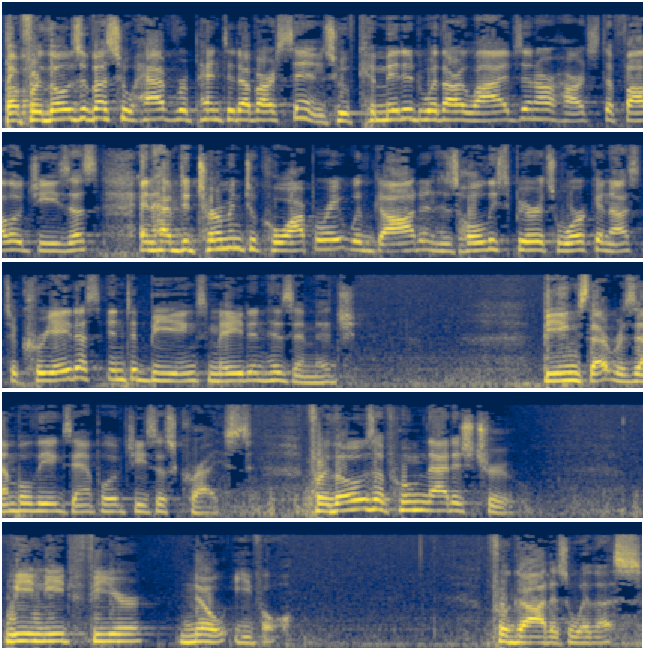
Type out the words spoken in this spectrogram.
But for those of us who have repented of our sins, who've committed with our lives and our hearts to follow Jesus, and have determined to cooperate with God and His Holy Spirit's work in us to create us into beings made in His image, beings that resemble the example of Jesus Christ, for those of whom that is true, we need fear no evil, for God is with us.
